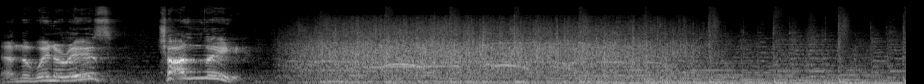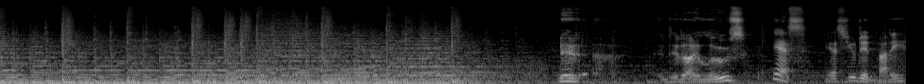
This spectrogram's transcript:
And the winner is Chun Li. Yes, yes, you did, buddy.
